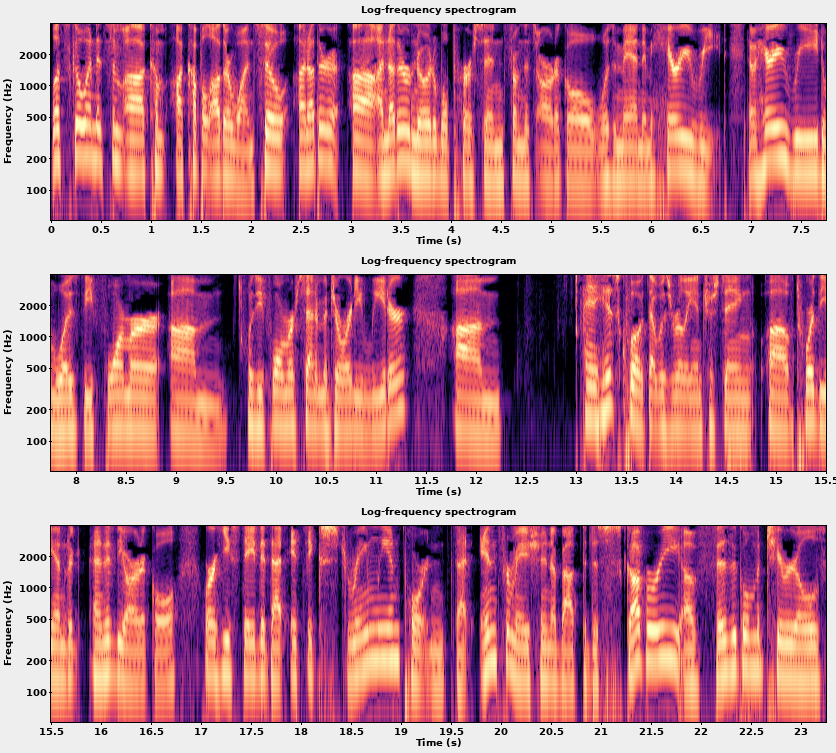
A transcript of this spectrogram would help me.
let's go into some uh, com- a couple other ones. So another uh, another notable person from this article was a man named Harry Reid. Now Harry Reid was the former um, was the former Senate Majority Leader. Um, and his quote that was really interesting uh, toward the end, end of the article, where he stated that it's extremely important that information about the discovery of physical materials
